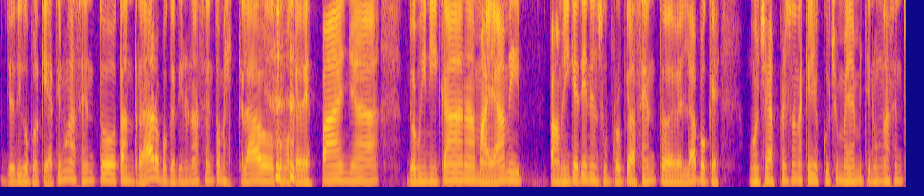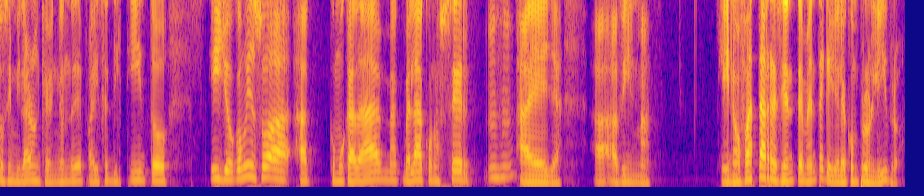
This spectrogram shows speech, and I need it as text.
yo digo, porque ella tiene un acento tan raro, porque tiene un acento mezclado como que de España, Dominicana, Miami, para mí que tienen su propio acento, de verdad, porque Muchas personas que yo escucho en Miami tienen un acento similar, aunque vengan de países distintos. Y yo comienzo a, a como cada ¿verdad? a conocer a ella, a, a, Vilma. Y no fue hasta recientemente que yo le compré un libro.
